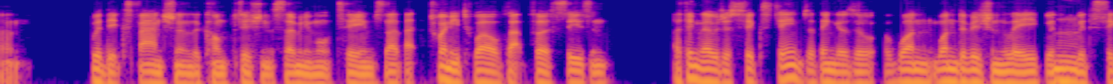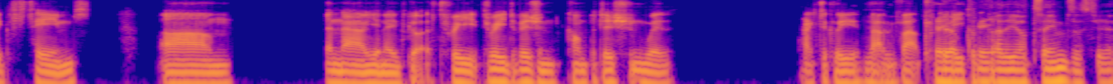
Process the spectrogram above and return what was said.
um, with the expansion of the competition. So many more teams. That that 2012 that first season, I think there were just six teams. I think it was a, a one one division league with mm. with six teams. Um, and now you know you've got a three three division competition with practically yeah, about, about 30, 30 teams this year.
